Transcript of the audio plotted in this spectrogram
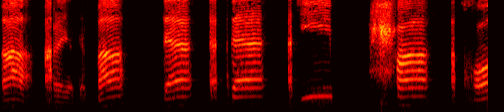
با پڑھا جاتا ہے۔ با، تا تا، جیم ہا خا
